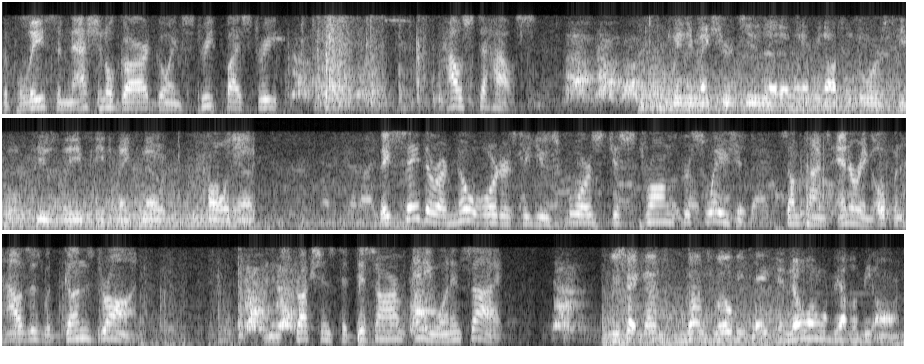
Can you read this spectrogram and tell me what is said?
The police and National Guard going street by street, house to house. We need to make sure, too, that uh, whenever we knock on doors, people refuse to leave. We need to make note, call it in. They say there are no orders to use force, just strong persuasion, sometimes entering open houses with guns drawn, and instructions to disarm anyone inside. You say guns guns will be taken. No one will be able to be armed.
